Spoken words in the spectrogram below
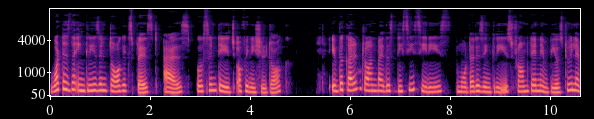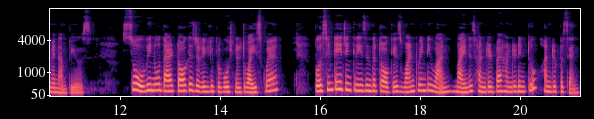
What is the increase in torque expressed as percentage of initial torque? If the current drawn by this DC series motor is increased from 10 amperes to 11 amperes. So we know that torque is directly proportional to I square. Percentage increase in the torque is 121 minus 100 by 100 into 100%.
